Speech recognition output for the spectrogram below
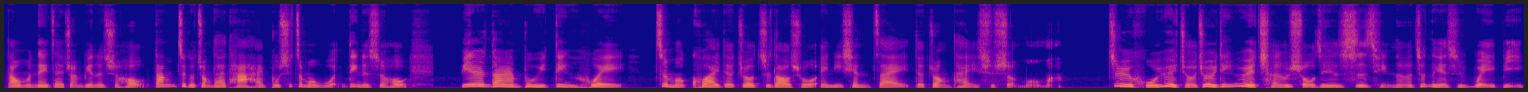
当我们内在转变的时候，当这个状态它还不是这么稳定的时候。别人当然不一定会这么快的就知道说，诶，你现在的状态是什么嘛？至于活越久就一定越成熟这件事情呢，真的也是未必。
